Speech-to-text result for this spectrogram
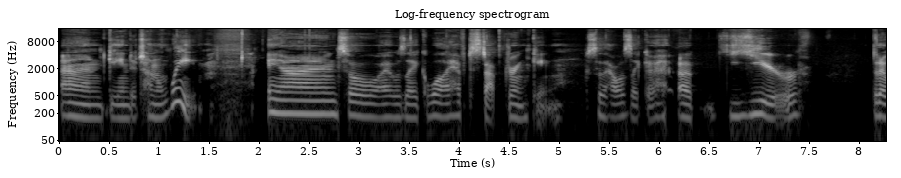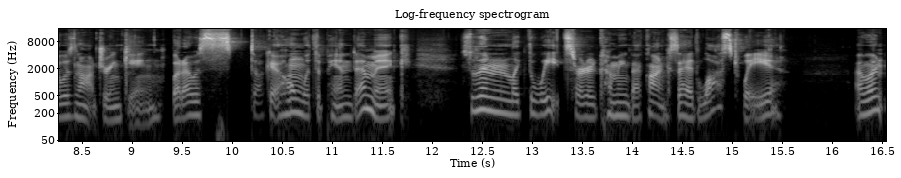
and gained a ton of weight. And so I was like, well, I have to stop drinking. So that was like a, a year that I was not drinking, but I was stuck at home with the pandemic. So then, like, the weight started coming back on because I had lost weight I went,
